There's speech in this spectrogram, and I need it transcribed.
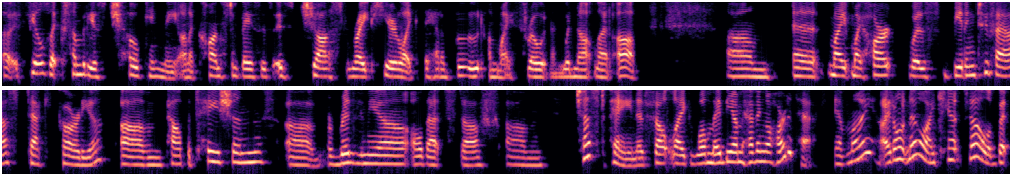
Uh, it feels like somebody is choking me on a constant basis. It's just right here, like they had a boot on my throat and would not let up. Um, and my my heart was beating too fast, tachycardia, um, palpitations, uh, arrhythmia, all that stuff. Um, chest pain. It felt like, well, maybe I'm having a heart attack. Am I? I don't know. I can't tell. But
